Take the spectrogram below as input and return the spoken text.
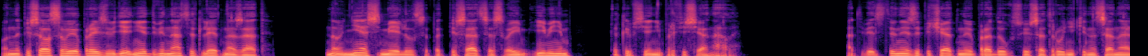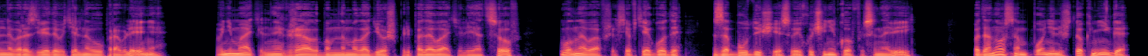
Он написал свое произведение 12 лет назад, но не осмелился подписаться своим именем, как и все непрофессионалы. Ответственные за печатную продукцию сотрудники Национального разведывательного управления, внимательные к жалобам на молодежь преподавателей и отцов, волновавшихся в те годы за будущее своих учеников и сыновей, по доносам поняли, что книга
